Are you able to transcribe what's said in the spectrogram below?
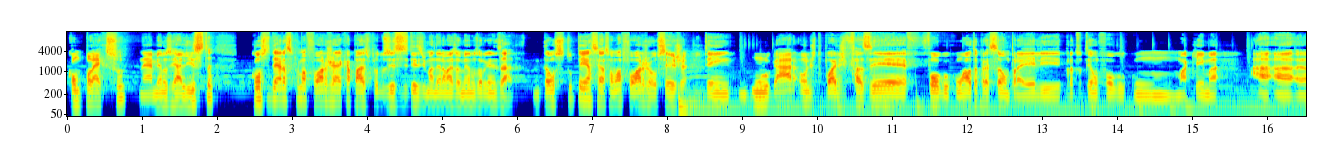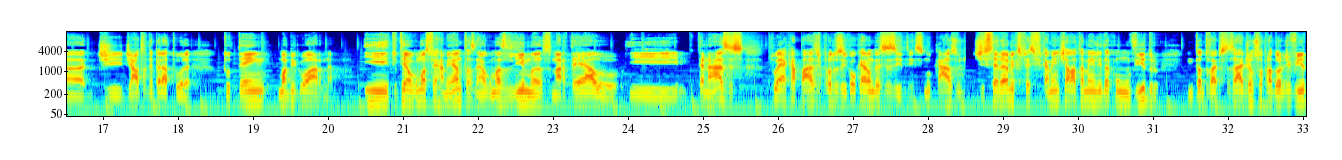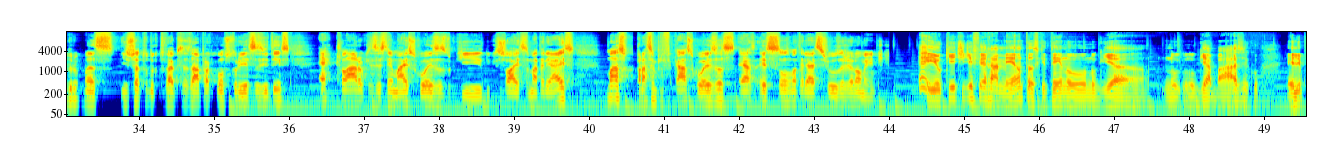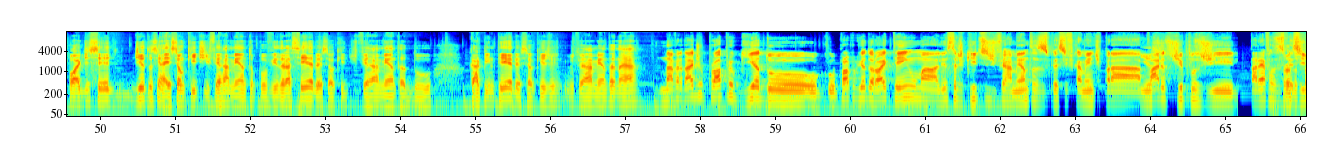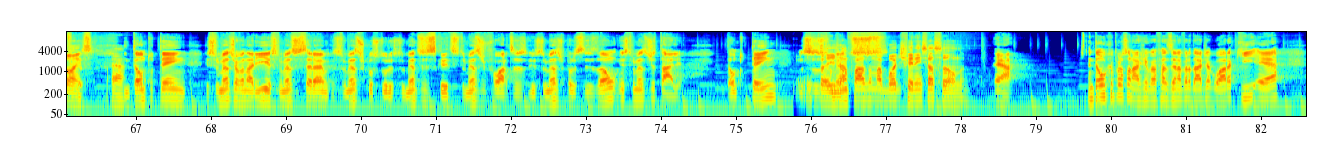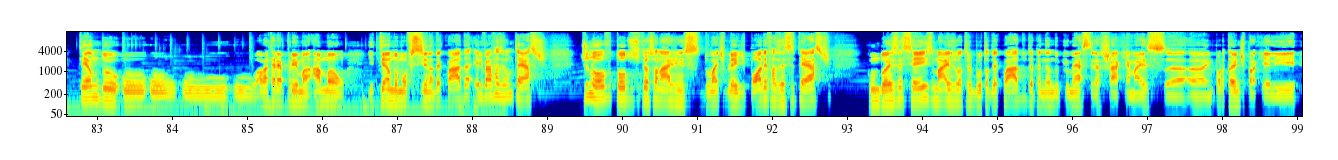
complexo, né, menos realista, considera-se que uma forja é capaz de produzir esses itens de maneira mais ou menos organizada. Então, se tu tem acesso a uma forja, ou seja, tem um lugar onde tu pode fazer fogo com alta pressão para ele, para tu ter um fogo com uma queima a, a, a, de, de alta temperatura, tu tem uma bigorna e tu tem algumas ferramentas, né, algumas limas, martelo e tenazes, tu é capaz de produzir qualquer um desses itens. No caso de cerâmica especificamente, ela também lida com vidro, então tu vai precisar de um soprador de vidro, mas isso é tudo que tu vai precisar para construir esses itens. É claro que existem mais coisas do que, do que só esses materiais, mas para simplificar as coisas, é, esses são os materiais que se usa geralmente. É, e o kit de ferramentas que tem no, no guia no, no, guia básico, ele pode ser dito assim: ah, esse é um kit de ferramenta para o vidraceiro, esse é o kit de ferramenta do carpinteiro, esse é o kit de ferramenta, né? Na verdade, o próprio guia do o próprio guia do herói tem uma lista de kits de ferramentas especificamente para vários tipos de tarefas Produções. específicas. É. Então tu tem instrumentos de alvenaria, instrumentos de cerâmica, instrumentos de costura, instrumentos de escrita, instrumentos de forças, instrumentos de precisão, instrumentos de talha. Então tu tem Isso aí já faz uma boa diferenciação, né? É. Então o que o personagem vai fazer, na verdade, agora aqui é tendo o, o, o, a matéria-prima à mão e tendo uma oficina adequada, ele vai fazer um teste. De novo, todos os personagens do Might Blade podem fazer esse teste com 2d6 mais o atributo adequado, dependendo do que o mestre achar que é mais uh, uh, importante para aquele,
